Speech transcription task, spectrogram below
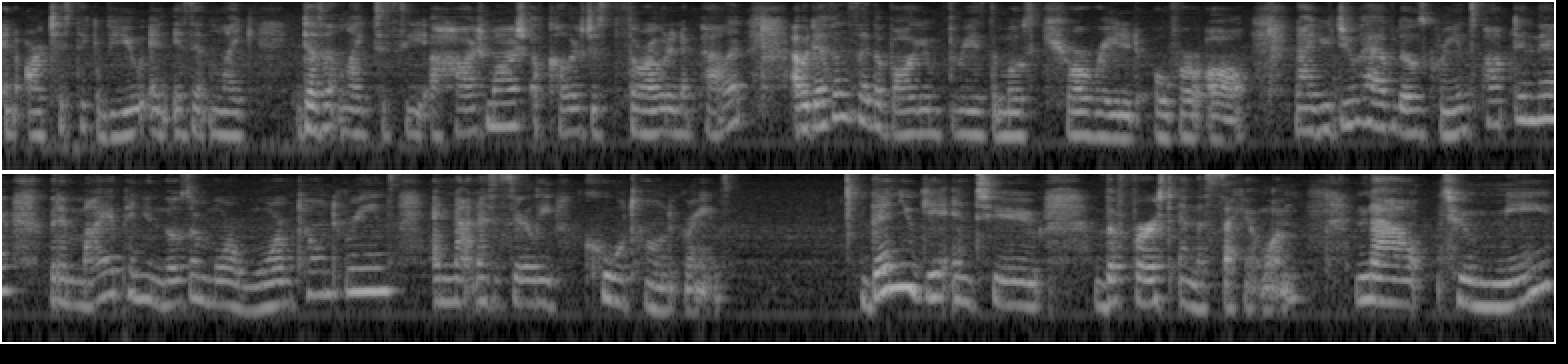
an artistic view and isn't like doesn't like to see a hodgepodge of colors just thrown in a palette i would definitely say the volume three is the most curated overall now you do have those greens popped in there but in my opinion those are more warm toned greens and not necessarily cool toned greens then you get into the first and the second one. Now, to me,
